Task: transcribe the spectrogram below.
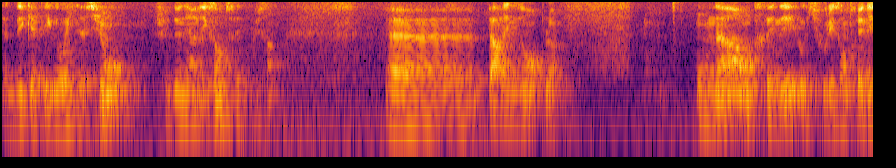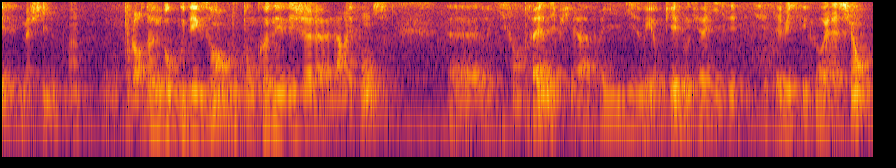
des catégorisations. Je vais donner un exemple, ça va être plus simple. Euh, par exemple, on a entraîné, donc il faut les entraîner, ces machines. Hein. on leur donne beaucoup d'exemples dont on connaît déjà la, réponse. Euh, donc ils s'entraînent et puis après ils disent oui, ok, donc euh, ils, établissent les corrélations.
